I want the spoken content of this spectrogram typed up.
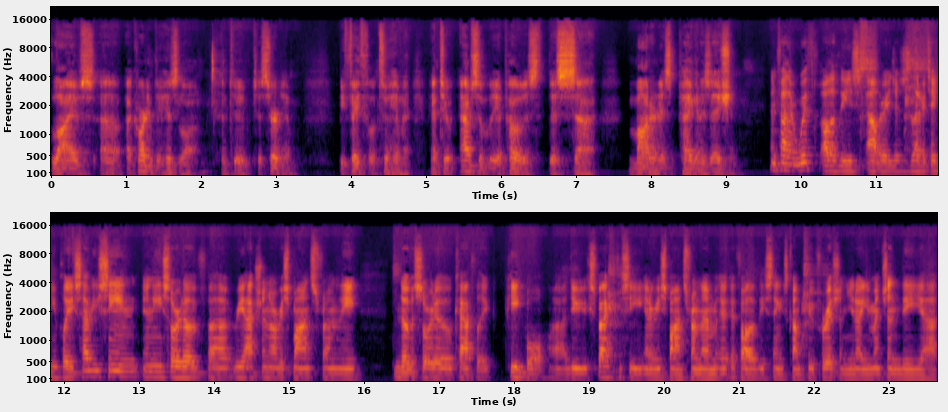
lives uh, according to his law and to, to serve him, be faithful to him, and to absolutely oppose this uh, modernist paganization. And Father, with all of these outrages that are taking place, have you seen any sort of uh, reaction or response from the Novus Ordo Catholic people? Uh, do you expect to see any response from them if all of these things come to fruition? You know, you mentioned the uh,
